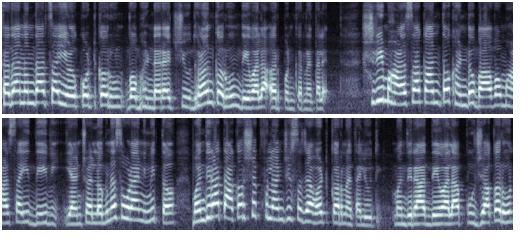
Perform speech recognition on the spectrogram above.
सदानंदाचा येळकोट करून व भंडाऱ्याची उधळण करून देवाला अर्पण करण्यात आले. श्री म्हाळसाकांत खंडोबा व म्हाळसाई देवी यांच्या लग्न सोहळ्यानिमित्त मंदिरात आकर्षक फुलांची सजावट करण्यात आली होती. मंदिरात देवाला पूजा करून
